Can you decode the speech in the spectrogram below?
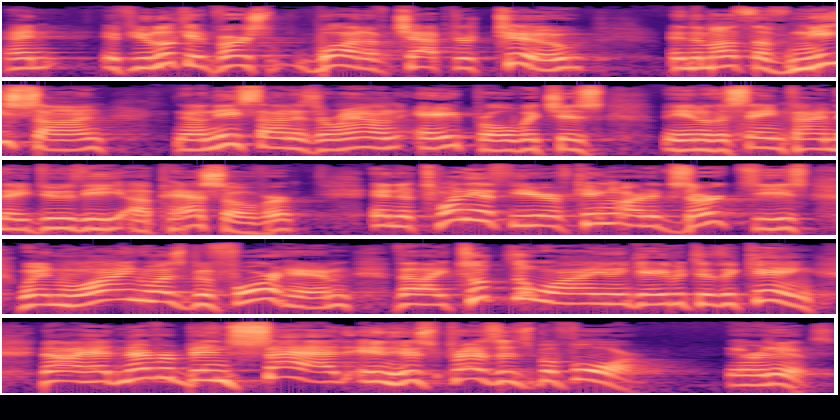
And if you look at verse 1 of chapter 2, in the month of Nisan, now, Nisan is around April, which is, you know, the same time they do the uh, Passover. In the 20th year of King Artaxerxes, when wine was before him, that I took the wine and gave it to the king. Now, I had never been sad in his presence before. There it is.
